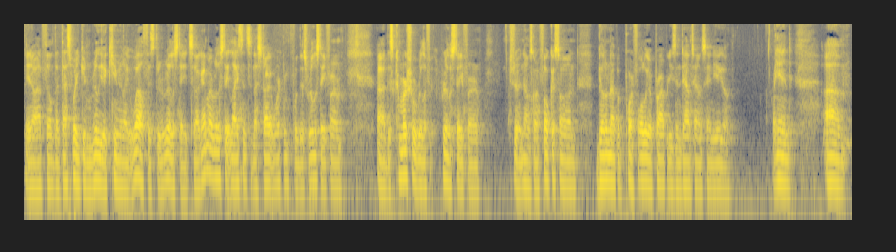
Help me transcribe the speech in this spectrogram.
You know, I felt that that's where you can really accumulate wealth is through real estate. So I got my real estate license and I started working for this real estate firm, uh, this commercial real, real estate firm. And I was going to focus on building up a portfolio of properties in downtown San Diego. And um,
